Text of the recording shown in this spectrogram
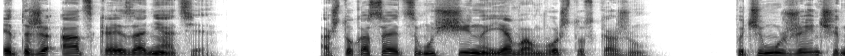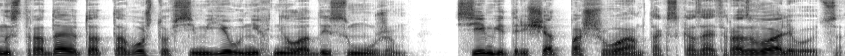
Это же адское занятие». А что касается мужчины, я вам вот что скажу. Почему женщины страдают от того, что в семье у них не лады с мужем? Семьи трещат по швам, так сказать, разваливаются.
